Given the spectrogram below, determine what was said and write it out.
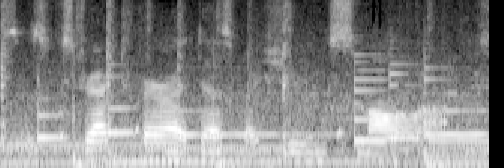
It says extract ferrite dust by shooting small rocks.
